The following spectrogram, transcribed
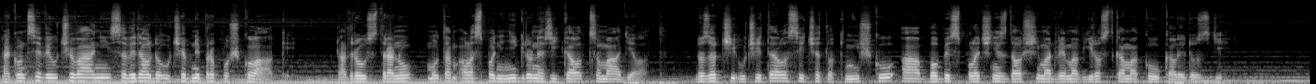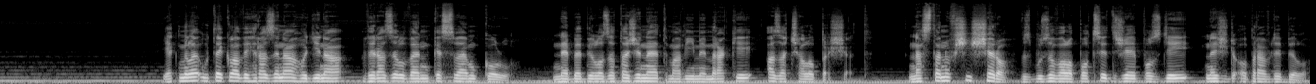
Na konci vyučování se vydal do učebny pro poškoláky. Na druhou stranu mu tam alespoň nikdo neříkal, co má dělat. Dozorčí učitel si četl knížku a Bobby společně s dalšíma dvěma výrostkama koukali do zdi. Jakmile utekla vyhrazená hodina, vyrazil ven ke svému kolu. Nebe bylo zatažené tmavými mraky a začalo pršet. Nastanuvší šero vzbuzovalo pocit, že je později, než doopravdy bylo.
